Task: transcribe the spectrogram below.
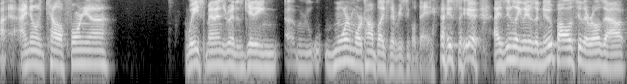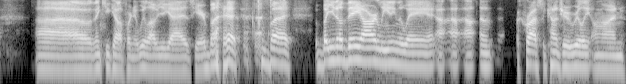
I, I know in California, waste management is getting uh, more and more complex every single day. I see. I seem like there's a new policy that rolls out. Uh, thank you, California. We love you guys here, but but but you know they are leading the way uh, uh, uh, across the country, really on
